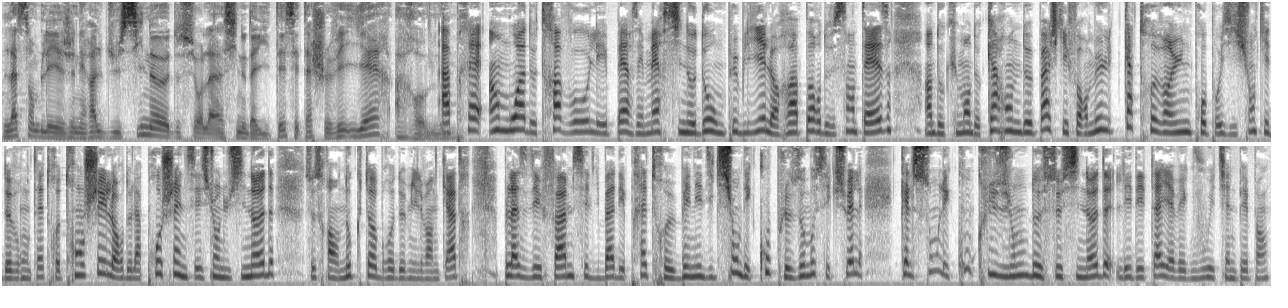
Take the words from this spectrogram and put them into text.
L'Assemblée générale du synode sur la synodalité s'est achevée hier à Rome. Après un mois de travaux, les pères et mères synodaux ont publié leur rapport de synthèse, un document de 42 pages qui formule 81 propositions qui devront être tranchées lors de la prochaine session du synode. Ce sera en octobre 2024. Place des femmes, célibat des prêtres, bénédiction des couples homosexuels. Quelles sont les conclusions de ce synode? Les détails avec vous, Étienne Pépin.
